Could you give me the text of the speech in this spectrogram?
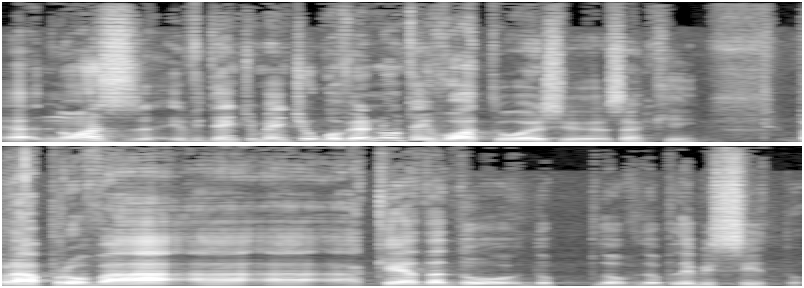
eh, nós, evidentemente, o governo não tem voto hoje, Zanquim, para aprovar a, a, a queda do, do, do plebiscito.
